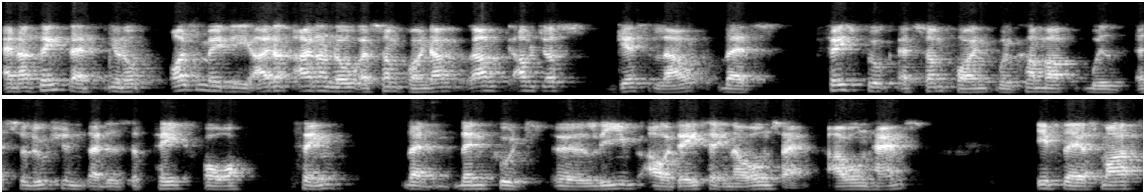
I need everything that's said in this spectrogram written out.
and I think that you know ultimately I don't I don't know at some point I'll, I'll, I'll just guess aloud that Facebook at some point will come up with a solution that is a paid for thing that then could uh, leave our data in our own our own hands if they are smart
